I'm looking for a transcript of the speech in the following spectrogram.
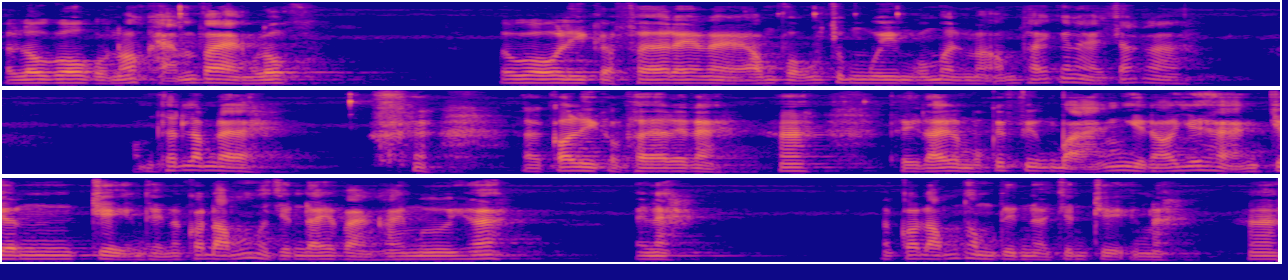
Logo của nó khảm vàng luôn. Logo ly cà phê đây này ông Vũ Trung Nguyên của mình mà ông thấy cái này chắc là ông thích lắm đây. À, có ly cà phê đây nè ha. Thì đây là một cái phiên bản gì đó giới hạn trên truyện thì nó có đóng ở trên đây vàng 20 ha. Đây nè nó có đóng thông tin ở trên truyện nè ha.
